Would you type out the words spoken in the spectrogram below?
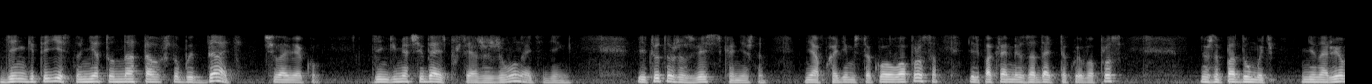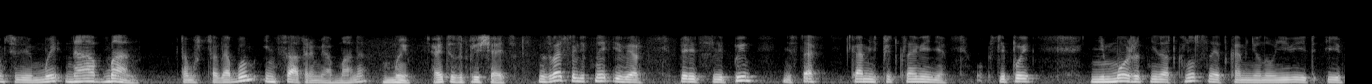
Деньги-то есть, но нету на то, чтобы дать человеку. Деньги у меня всегда есть, потому что я же живу на эти деньги. И тут нужно взвесить, конечно, необходимость такого вопроса, или, по крайней мере, задать такой вопрос. Нужно подумать, не нарвемся ли мы на обман – потому что тогда будем инициаторами обмана мы, а это запрещается. Называется липный ивер. Перед слепым не ставь камень преткновения. Слепой не может не наткнуться на этот камень, он его не видит. И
